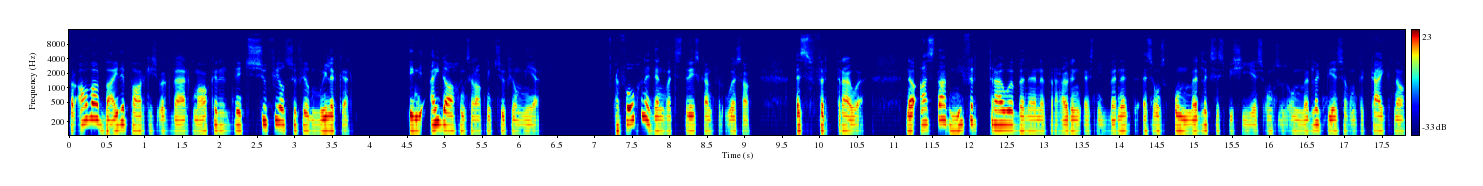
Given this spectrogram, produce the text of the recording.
veral waar beide paartjies ook werk, maak dit net soveel soveel moeiliker en die uitdagings raak net soveel meer. 'n Volgende ding wat stres kan veroorsaak is vertroue. Nou as daar nie vertroue binne in 'n verhouding is nie, binne is ons onmiddellik suspisieus. Ons is onmiddellik besig om te kyk na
